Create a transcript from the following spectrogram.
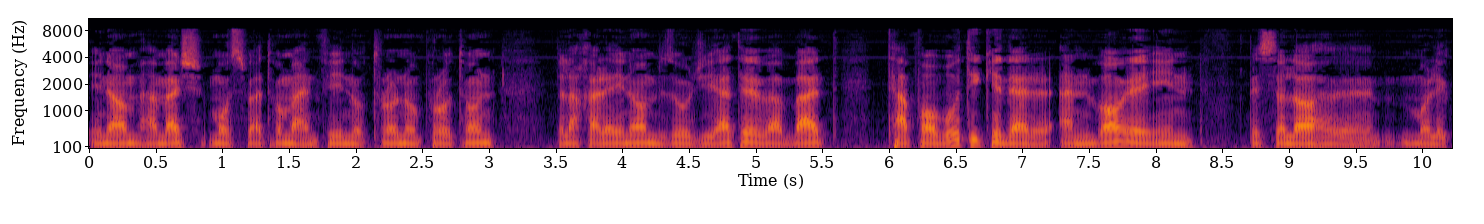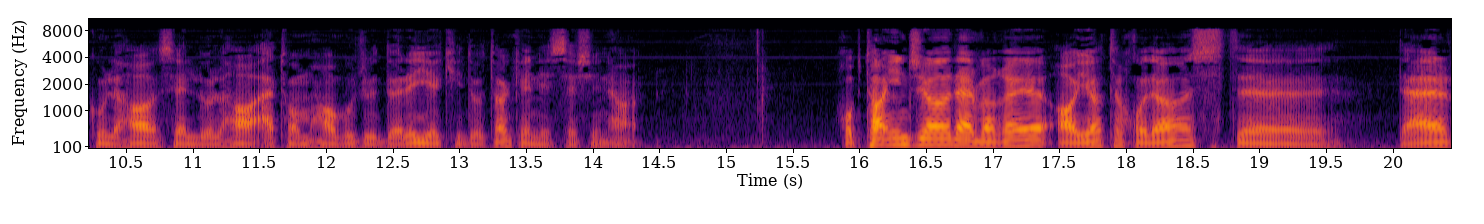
اینا هم همش مثبت و منفی. نوترون و پروتون بالاخره اینا هم زوجیته و بعد تفاوتی که در انواع این به صلاح مولکول ها سلول ها اتم ها وجود داره یکی دوتا که نیستش اینها. خب تا اینجا در واقع آیات خداست در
